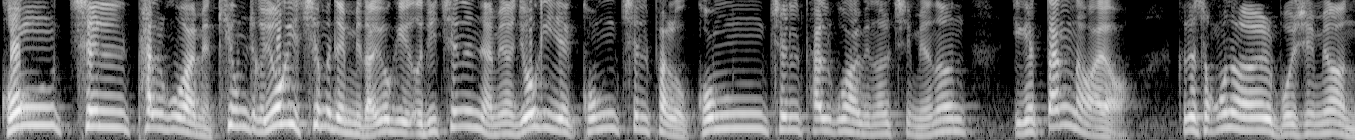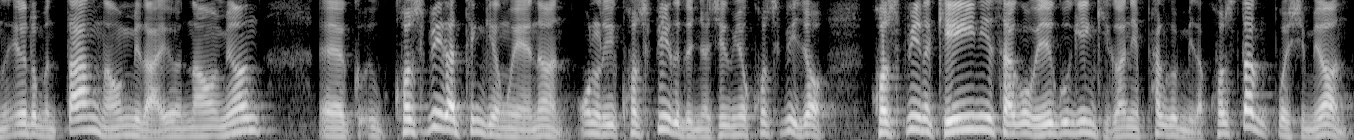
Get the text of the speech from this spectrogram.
0789 하면 키움증가 여기 치면 됩니다. 여기 어디 치느냐면 여기에 0789 0789 하면을 치면은 이게 딱 나와요. 그래서 오늘 보시면 여러분 딱 나옵니다. 여기 나오면 에, 코스피 같은 경우에는 오늘 이 코스피거든요. 지금 이 코스피죠. 코스피는 개인이 사고 외국인 기관이 팔고입니다. 코스닥 보시면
